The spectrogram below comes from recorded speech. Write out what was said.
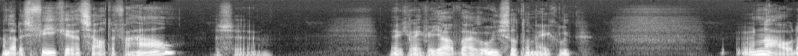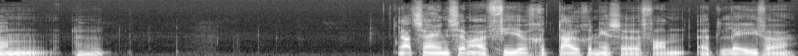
En dat is vier keer hetzelfde verhaal. Dus uh, dan denk je van, ja, waarom is dat dan eigenlijk? nou, dan. Ja, het zijn zeg maar vier getuigenissen van het leven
